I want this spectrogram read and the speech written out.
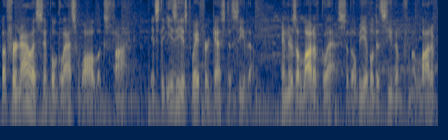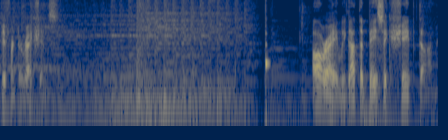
but for now a simple glass wall looks fine. It's the easiest way for guests to see them, and there's a lot of glass, so they'll be able to see them from a lot of different directions. Alright, we got the basic shape done.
